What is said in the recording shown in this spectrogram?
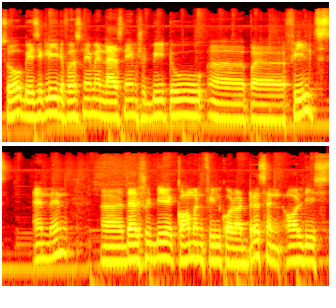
So basically, the first name and last name should be two uh, fields, and then uh, there should be a common field called address, and all these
